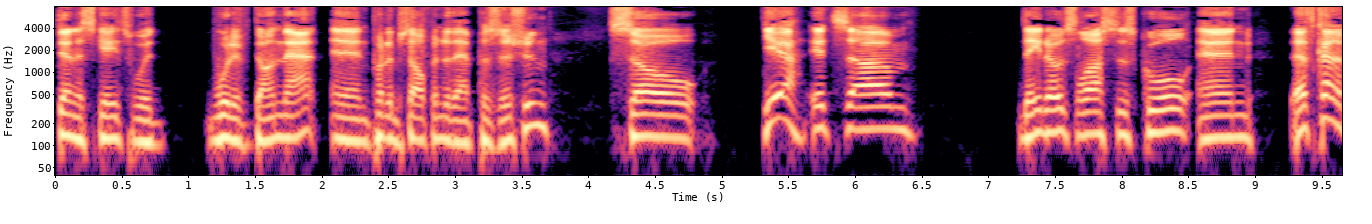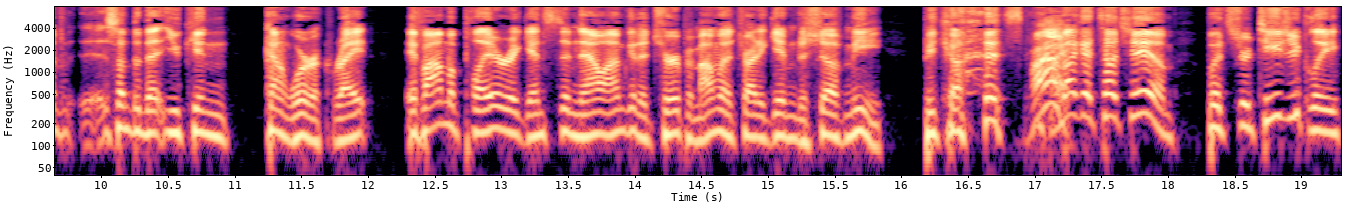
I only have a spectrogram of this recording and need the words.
Dennis Gates would would have done that and put himself into that position. So yeah, it's um NATO's lost his cool, and that's kind of something that you can kind of work, right? If I'm a player against him now, I'm going to chirp him. I'm going to try to get him to shove me because I'm not going to touch him. But strategically,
